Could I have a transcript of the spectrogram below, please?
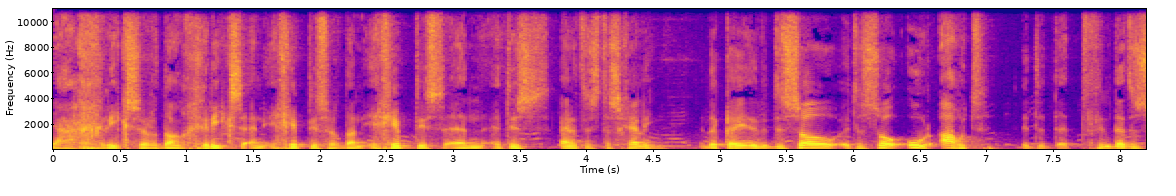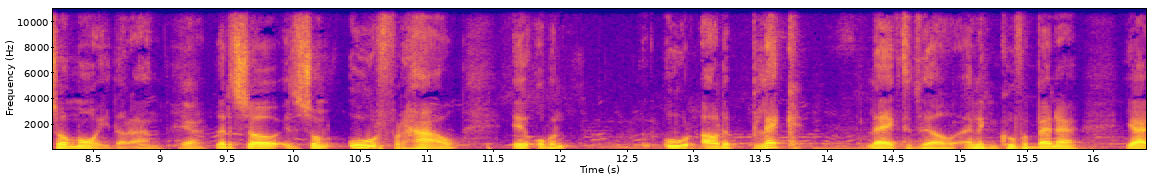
ja, Griekser dan Grieks en Egyptischer dan Egyptisch. En het is, en het is de Schelling. Dat kan je, het is zo, het is zo oeroud. Het, het, het vind, dat is zo mooi daaraan. Ja. Dat is zo, het is zo'n oerverhaal eh, op een oeroude plek lijkt het wel. En ik hoef er bijna ja,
